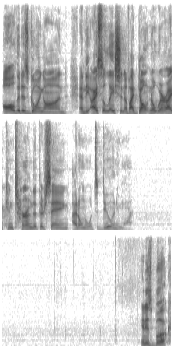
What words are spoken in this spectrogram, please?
all that is going on and the isolation of I don't know where I can turn that they're saying, I don't know what to do anymore. In his book,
